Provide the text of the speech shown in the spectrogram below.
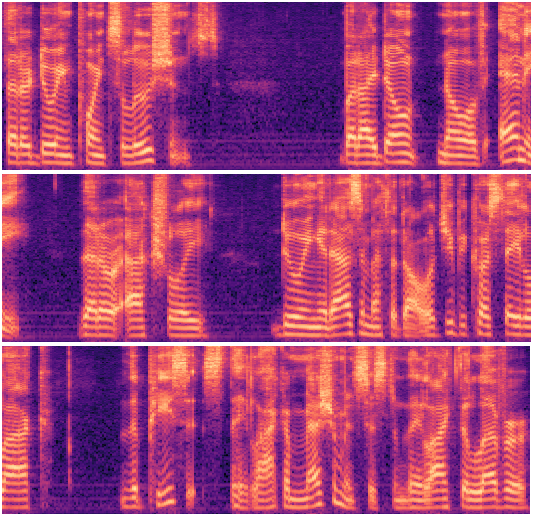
that are doing point solutions, but I don't know of any that are actually doing it as a methodology because they lack the pieces. They lack a measurement system. They lack the lever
